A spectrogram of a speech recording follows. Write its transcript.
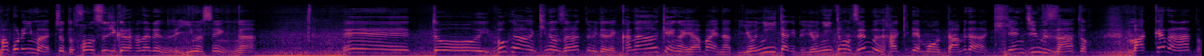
まあ、これ今、ちょっと本筋から離れるので言いませんが、えー、っと、僕は昨日ざらっと見たで、神奈川県がやばいなと、4人いたけど、4人とも全部吐きでもうダメだな、危険人物だなと、真っ赤だなと。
